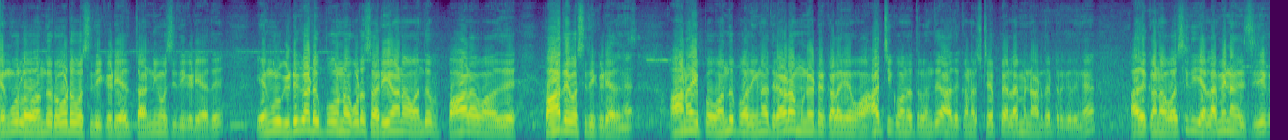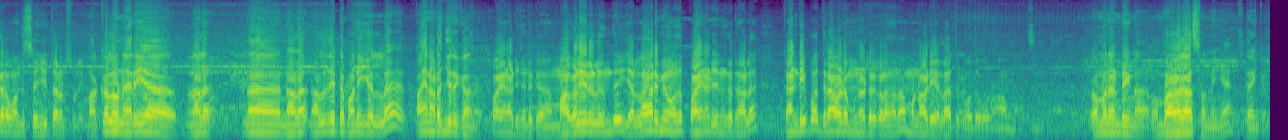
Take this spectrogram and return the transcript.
எங்கள் ஊரில் வந்து ரோடு வசதி கிடையாது தண்ணி வசதி கிடையாது. எங்களுக்கு இடுகாட்டுக்கு போனால் கூட சரியான வந்து பாலை இது பாதை வசதி கிடையாதுங்க. ஆனால் இப்போ வந்து பார்த்தீங்கன்னா திராவிட முன்னேற்ற கழகம் ஆட்சிக்கு வந்ததுலேருந்து அதுக்கான ஸ்டெப் எல்லாமே நடந்துட்டு இருக்குதுங்க. அதுக்கான வசதி எல்லாமே நாங்கள் சீக்கிரம் வந்து செஞ்சு தரேன்னு சொல்லி மக்களும் நிறைய நல ந- நல நலத்திட்ட பணிகளில் பயனடைஞ்சிருக்காங்க. பயனடைஞ்சிருக்காங்க. மகளிரிலிருந்து எல்லாருமே வந்து பயனடைஞ்சிருக்கிறதுனால கண்டிப்பாக திராவிட முன்னேற்ற கழகம் தான் முன்னாடி எல்லாத்துக்கும் உதவும் ஆமாம் ரொம்ப நன்றிங்கண்ணா. ரொம்ப அழகாக சொன்னீங்க. தேங்க்யூ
